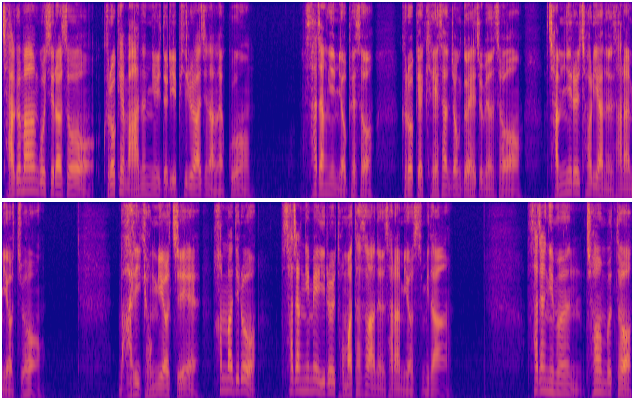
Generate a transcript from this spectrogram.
자그마한 곳이라서 그렇게 많은 일들이 필요하진 않았고 사장님 옆에서 그렇게 계산 정도 해주면서 잡일을 처리하는 사람이었죠. 말이 격리였지 한마디로 사장님의 일을 도맡아서 하는 사람이었습니다. 사장님은 처음부터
